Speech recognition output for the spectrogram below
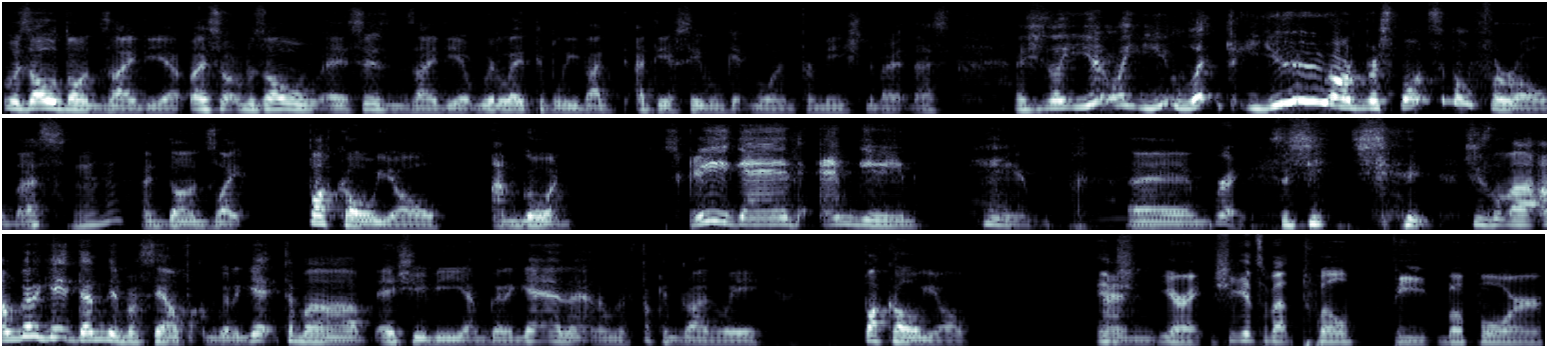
was all Dawn's idea. Uh, So it was all uh, Susan's idea. We're led to believe. I, I dare say we'll get more information about this. And she's like, "You're like you lit, you are responsible for all this." Mm-hmm. And Dawn's like, "Fuck all y'all. I'm going. Screw you guys. I'm getting him." Um, Right. so she, she she's like, I'm gonna get down there myself. I'm gonna get to my SUV. I'm gonna get in it, and I'm gonna fucking drive away. Fuck all y'all. And she- And- you're right. She gets about 12 feet before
